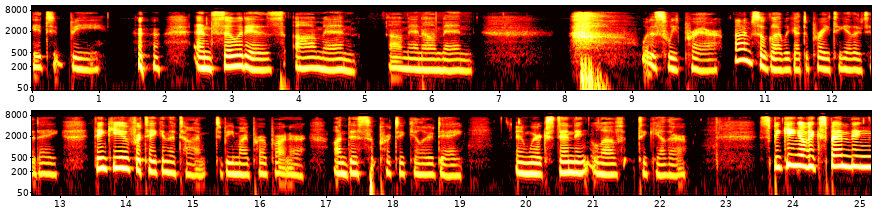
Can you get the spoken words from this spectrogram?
it be. and so it is. Amen. Amen. Amen. what a sweet prayer. I'm so glad we got to pray together today. Thank you for taking the time to be my prayer partner on this particular day. And we're extending love together. Speaking of expending,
